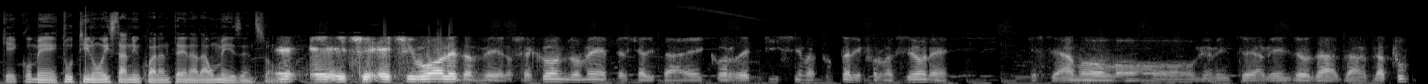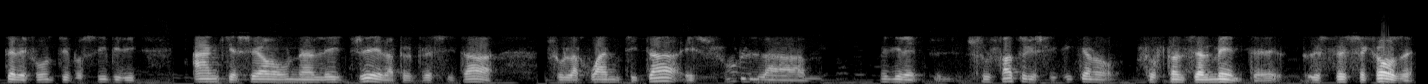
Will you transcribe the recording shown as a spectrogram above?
che come tutti noi stanno in quarantena da un mese. E, e, e, ci, e ci, vuole davvero secondo me per carità è correttissima tutta l'informazione che stiamo ovviamente avendo da, da, da tutte le fonti possibili anche se ho una leggera perplessità sulla quantità e sulla, dire, sul fatto che si dicano sostanzialmente le stesse cose,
